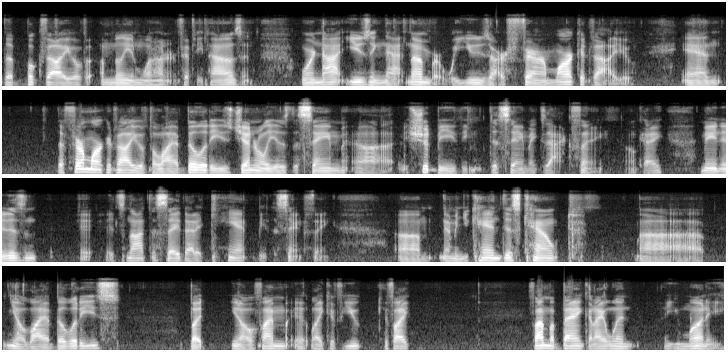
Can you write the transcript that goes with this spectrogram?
the book value of a million one hundred fifty thousand. We're not using that number. We use our fair market value, and the fair market value of the liabilities generally is the same. Uh, should be the, the same exact thing. Okay, I mean it isn't it's not to say that it can't be the same thing. Um, I mean, you can discount, uh, you know, liabilities, but you know, if I'm like if you if I if I'm a bank and I lend you money,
